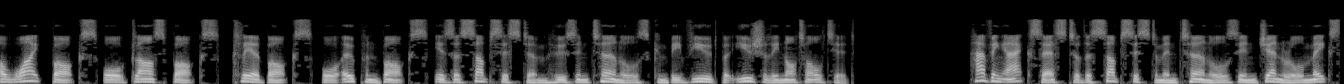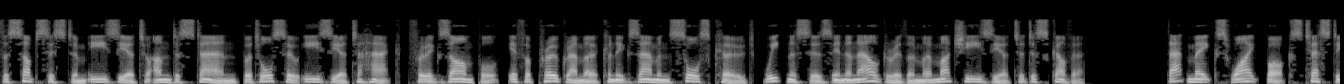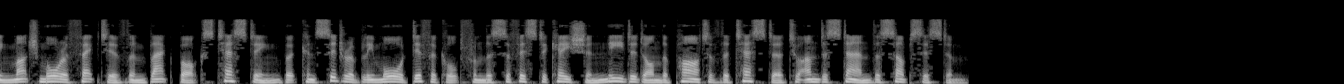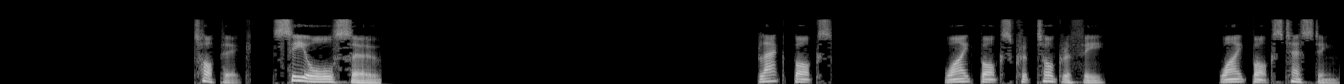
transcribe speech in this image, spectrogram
A white box or glass box, clear box, or open box is a subsystem whose internals can be viewed but usually not altered. Having access to the subsystem internals in general makes the subsystem easier to understand but also easier to hack. For example, if a programmer can examine source code, weaknesses in an algorithm are much easier to discover. That makes white box testing much more effective than black box testing but considerably more difficult from the sophistication needed on the part of the tester to understand the subsystem. See also Black box White box cryptography White box testing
